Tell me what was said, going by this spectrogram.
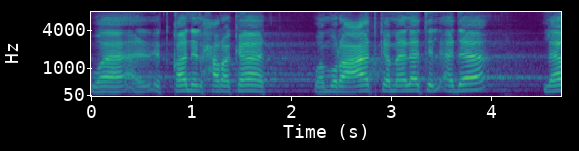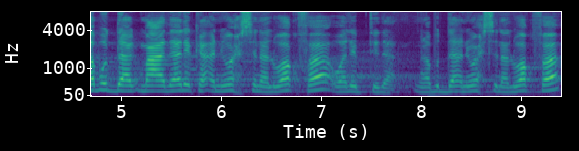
وإتقان الحركات ومراعاة كمالات الأداء لا بد مع ذلك أن يحسن الوقف والابتداء. لا بد أن يحسن الوقف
